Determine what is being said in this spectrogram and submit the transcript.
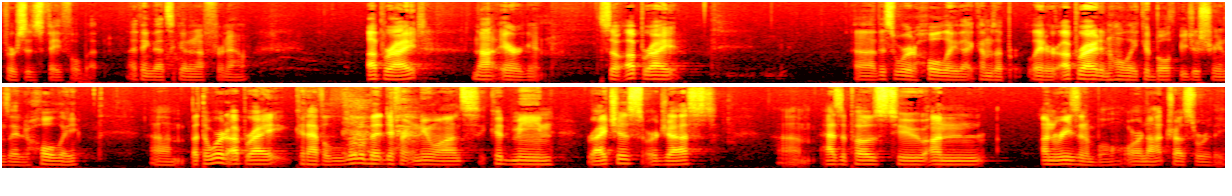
versus faithful, but I think that's good enough for now. upright, not arrogant. So, upright, uh, this word holy that comes up later, upright and holy could both be just translated holy. Um, but the word upright could have a little bit different nuance. It could mean righteous or just, um, as opposed to un, unreasonable or not trustworthy.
